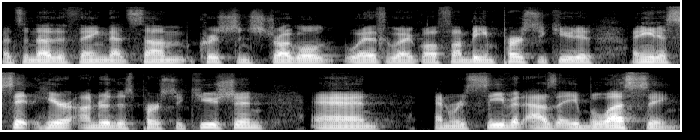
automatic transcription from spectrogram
That's another thing that some Christians struggle with. Like, well, if I'm being persecuted, I need to sit here under this persecution and and receive it as a blessing.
